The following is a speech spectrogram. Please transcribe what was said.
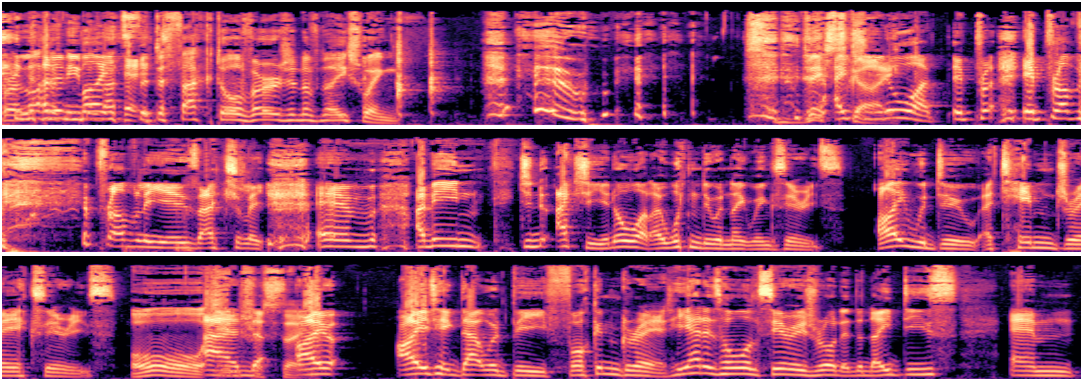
For a lot of people, that's the de facto version of Nightwing. Who? this Actually, guy. you know what? It pro- it probably it probably is actually. Um, I mean, you know, actually, you know what? I wouldn't do a Nightwing series. I would do a Tim Drake series, Oh, and interesting. I I think that would be fucking great. He had his whole series run in the nineties. Um,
